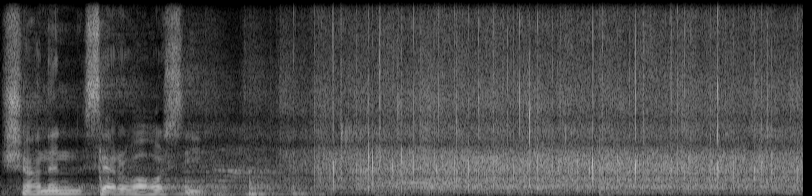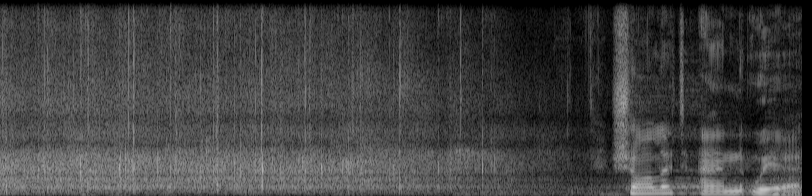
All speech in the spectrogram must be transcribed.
Shannon Serwahosi. Charlotte Ann Weir.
